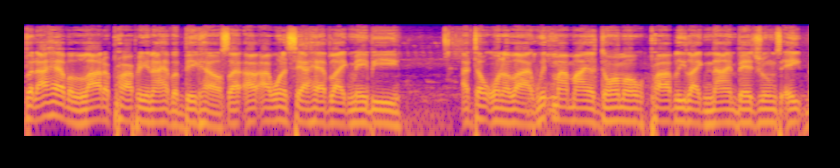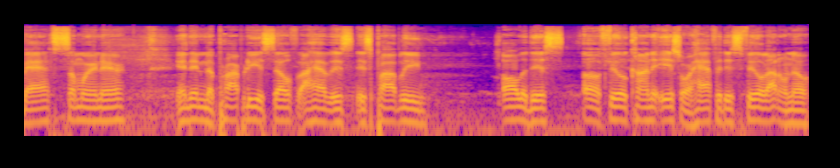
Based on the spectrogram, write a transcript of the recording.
But I have a lot of property and I have a big house. I, I, I want to say I have like maybe. I don't want to lie. With my mayordomo, probably like nine bedrooms, eight baths, somewhere in there. And then the property itself, I have is is probably all of this uh, field kind of ish or half of this field. I don't know,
